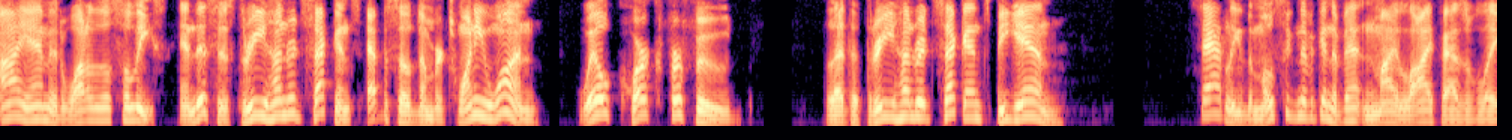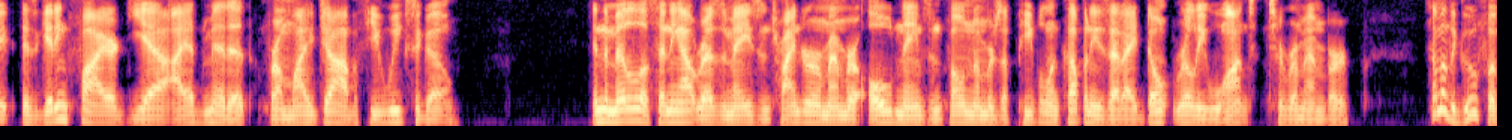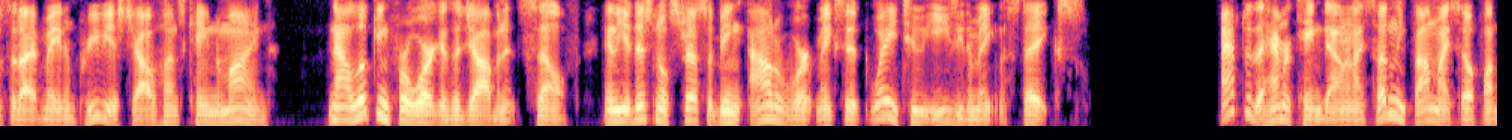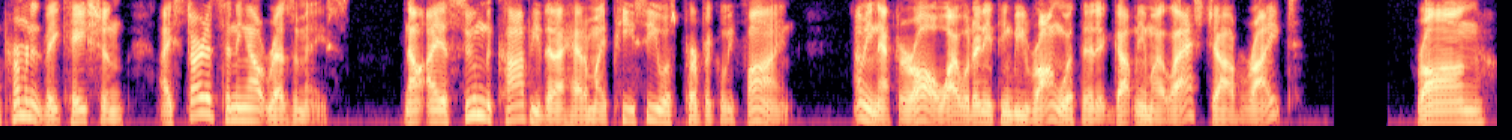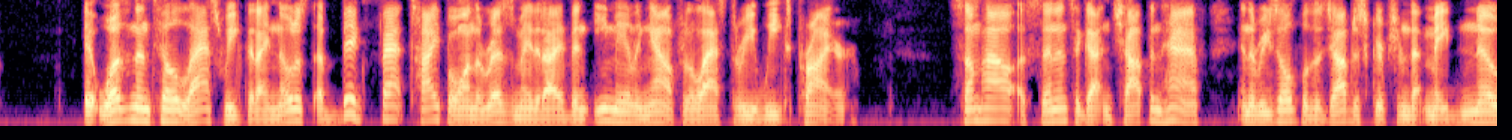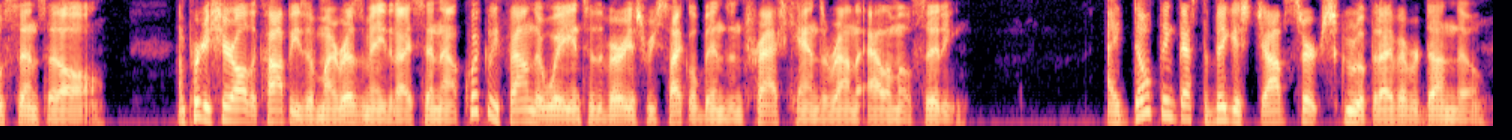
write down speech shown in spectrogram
I am Eduardo Solis, and this is 300 Seconds, episode number 21 Will Quirk for Food. Let the 300 seconds begin. Sadly, the most significant event in my life as of late is getting fired, yeah, I admit it, from my job a few weeks ago. In the middle of sending out resumes and trying to remember old names and phone numbers of people and companies that I don't really want to remember, some of the goof ups that I've made in previous job hunts came to mind. Now, looking for work is a job in itself, and the additional stress of being out of work makes it way too easy to make mistakes. After the hammer came down and I suddenly found myself on permanent vacation, I started sending out resumes. Now, I assumed the copy that I had on my PC was perfectly fine. I mean, after all, why would anything be wrong with it? It got me my last job, right? Wrong. It wasn't until last week that I noticed a big fat typo on the resume that I had been emailing out for the last three weeks prior. Somehow, a sentence had gotten chopped in half, and the result was a job description that made no sense at all. I'm pretty sure all the copies of my resume that I sent out quickly found their way into the various recycle bins and trash cans around the Alamo City. I don't think that's the biggest job search screw up that I've ever done, though.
